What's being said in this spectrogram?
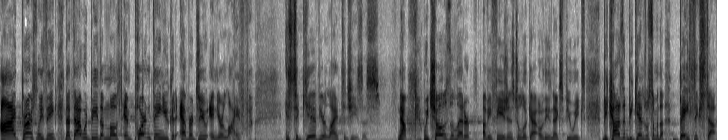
I personally think that that would be the most important thing you could ever do in your life is to give your life to Jesus. Now, we chose the letter of Ephesians to look at over these next few weeks because it begins with some of the basic stuff.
